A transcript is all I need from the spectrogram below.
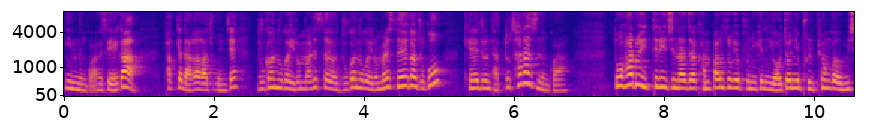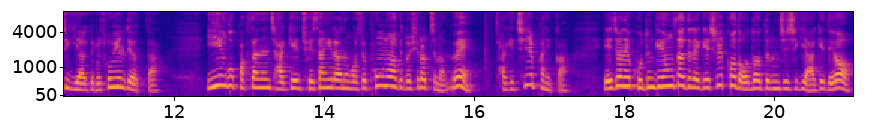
있는 거야. 그래서 얘가 밖에 나가가지고 이제 누가 누가 이런 말 했어요. 누가 누가 이런 말 했어요. 해가지고 걔네들은 다 또 사라지는 거야. 또 하루 이틀이 지나자 감방 속의 분위기는 여전히 불평과 음식 이야기로 소일되었다. 이인국 박사는 자기의 죄상이라는 것을 폭로하기도 싫었지만 왜? 자기 친일파니까. 예전에 고등계 형사들에게 실컷 얻어들은 지식이 약이 되어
